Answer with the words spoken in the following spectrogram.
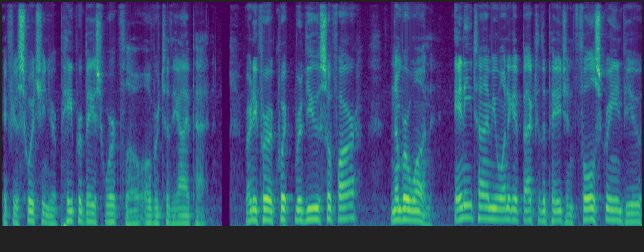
if you're switching your paper-based workflow over to the iPad. Ready for a quick review so far? Number one, anytime you want to get back to the page in full screen view,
